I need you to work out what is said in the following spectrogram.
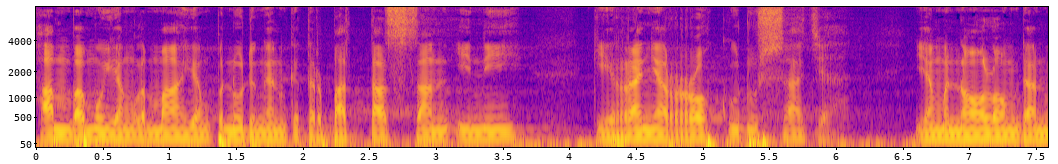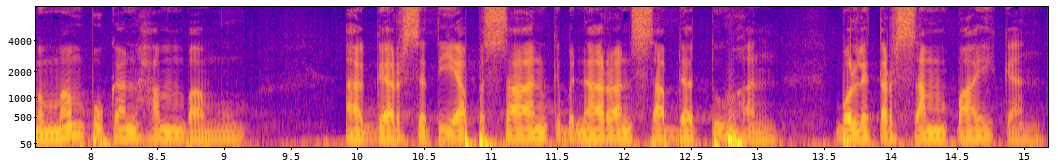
hambamu yang lemah yang penuh dengan keterbatasan ini kiranya roh kudus saja yang menolong dan memampukan hambamu agar setiap pesan kebenaran sabda Tuhan boleh tersampaikan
